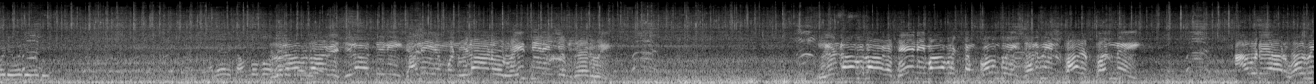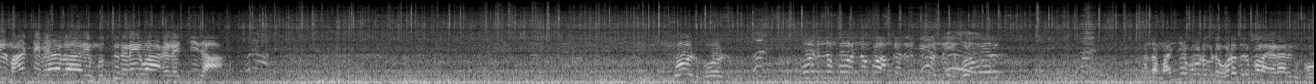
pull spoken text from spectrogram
ஓடி ஓடி ஓடி முதலாவதாக சிலாத்தினி காளியம்மன் விழானூர் வைத்தியலிங்கம் சேர்வை. இரண்டாவதாக தேனி மாவட்டம் கோம்பை சர்வீஸ் பால் பண்ணை. ஆவுடையார் கோவில் மாட்டு வியாபாரி முத்து நினைவாக லட்சிதா. போடு போடு. போடு இன்னும் போ இன்னும் போ திருப்பி இன்னும் இருக்கு? அந்த மஞ்சள் போடு கூட கூட திருப்பலாம் இடம் இருக்கு போ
